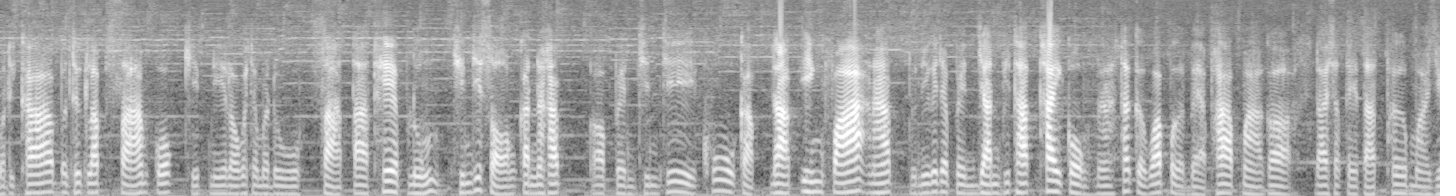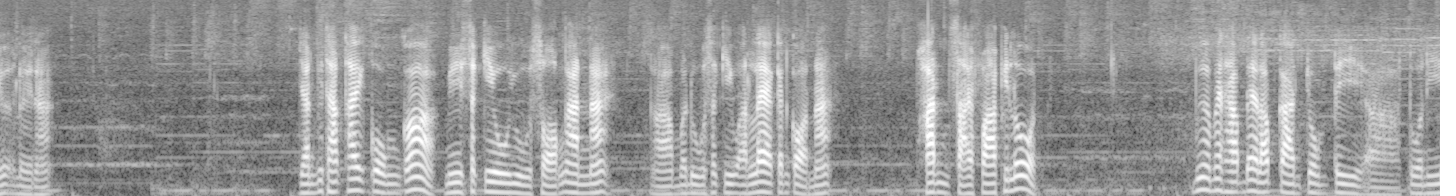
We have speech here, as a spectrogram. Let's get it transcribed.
วัสดีครับบันทึกลับ3ก๊กคลิปนี้เราก็จะมาดูศาสตาเทพลุงชิ้นที่ 2 กันนะครับ ก็เป็นชิ้นที่คู่กับดาบอิงฟ้านะครับ ตัวนี้ก็จะเป็นยันพิทักษ์ไทกงนะถ้าเกิดว่าเปิดแบบภาพมาก็ได้สเตตัสเพิ่มมาเยอะเลยนะ ยันพิทักษ์ไทกงก็มีสกิลอยู่ 2 อันนะามาดูสกิลอันแรกกันก่อนนะ พันสายฟ้าพิโรธ เมื่อแม่ทัพได้รับการโจมตีตัวนี้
